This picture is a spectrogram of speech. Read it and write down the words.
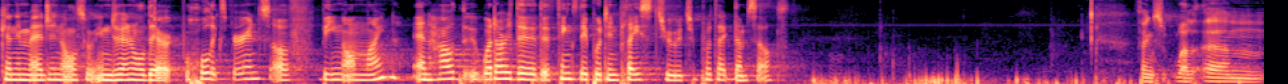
Can imagine also in general their whole experience of being online and how do, what are the, the things they put in place to, to protect themselves? Thanks. Well, um,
